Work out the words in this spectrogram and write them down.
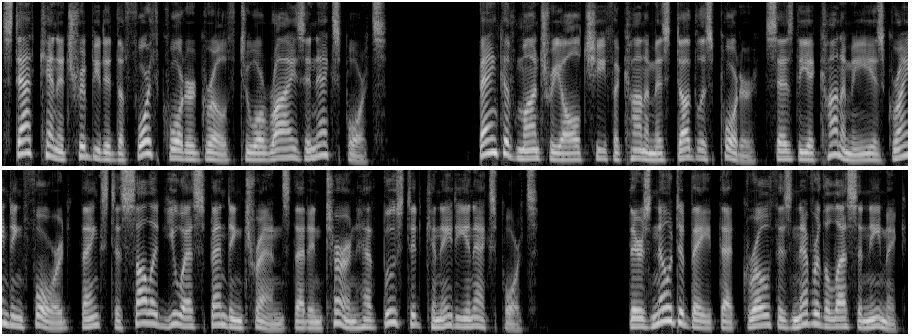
StatCan attributed the fourth quarter growth to a rise in exports. Bank of Montreal chief economist Douglas Porter says the economy is grinding forward thanks to solid U.S. spending trends that in turn have boosted Canadian exports. There's no debate that growth is nevertheless anemic,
